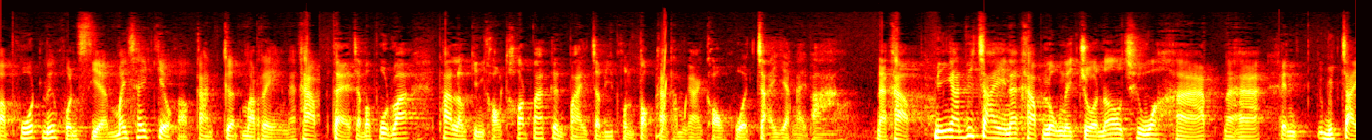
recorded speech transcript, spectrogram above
มาพูดเรื่องผลเสียไม่ใช่เกี่ยวกับการเกิดมะเร็งนะครับ แต่จะมาพูดว่าถ้าเรากินของทอดมากเกินไป จะมีผลต่อการทำงานของหัวใจยังไงบ้าง นะครับมีงานวิจัยนะครับลงใน journal ชื่อว่า Heart นะฮะเป็นวิจัย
